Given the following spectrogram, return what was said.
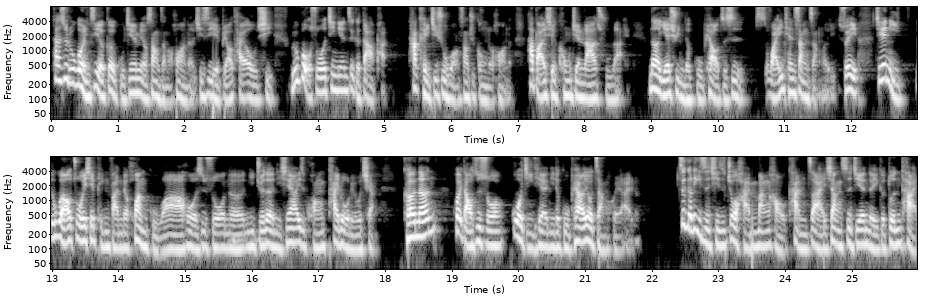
但是如果你自己的个股今天没有上涨的话呢，其实也不要太怄气。如果说今天这个大盘它可以继续往上去攻的话呢，它把一些空间拉出来。那也许你的股票只是晚一天上涨而已，所以今天你如果要做一些频繁的换股啊，或者是说呢，你觉得你现在一直狂太弱留强，可能会导致说过几天你的股票又涨回来了。这个例子其实就还蛮好看，在像是今天的一个敦泰，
